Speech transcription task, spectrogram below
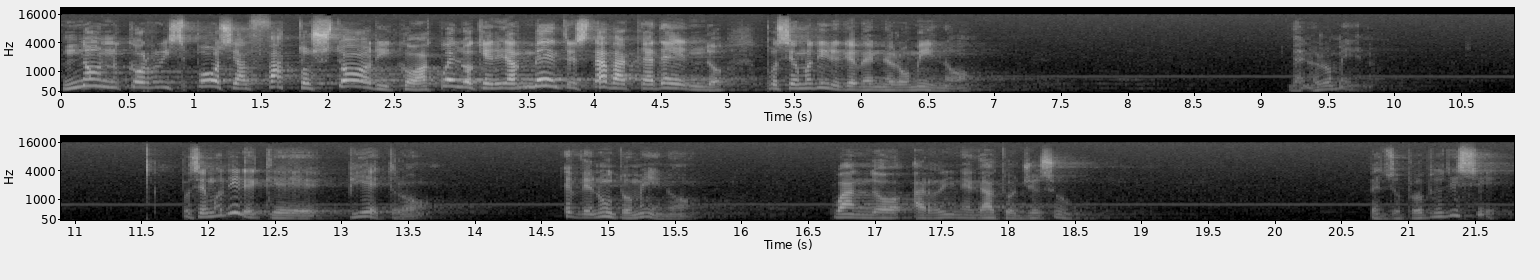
non corrispose al fatto storico, a quello che realmente stava accadendo. Possiamo dire che vennero meno vennero meno. Possiamo dire che Pietro è venuto meno quando ha rinnegato Gesù. Penso proprio di sì.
